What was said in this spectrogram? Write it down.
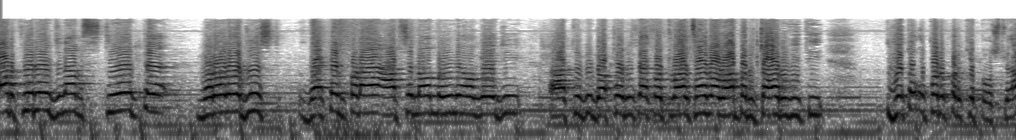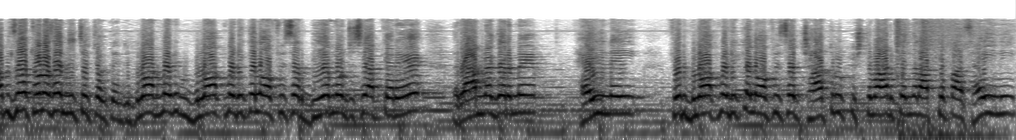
और फिर जनाब स्टेट न्यूरोलॉजिस्ट वैकेंट पड़ा है आठ से नौ महीने हो गए जी क्योंकि डॉक्टर रीता कोटवाल साहब वहाँ पर रिटायर हुई थी। ये तो ऊपर ऊपर के पोस्ट है अब जो थोड़ा सा नीचे चलते हैं जी। Block block medical officer BMO जिसे आप कह रहे हैं, रामनगर में है ही नहीं। फिर ब्लॉक मेडिकल ऑफिसर छात्र किश्तवाड़ के अंदर आपके पास है ही नहीं।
